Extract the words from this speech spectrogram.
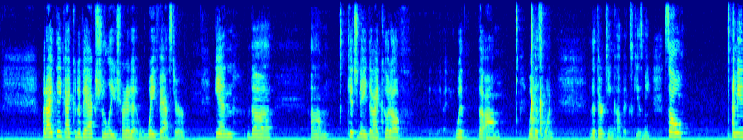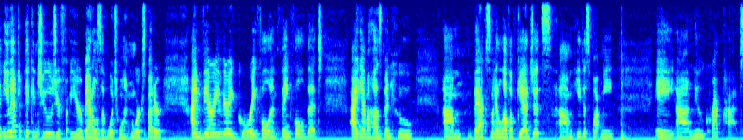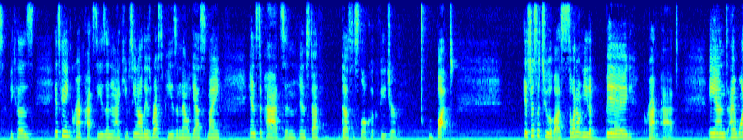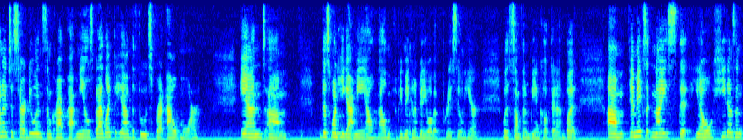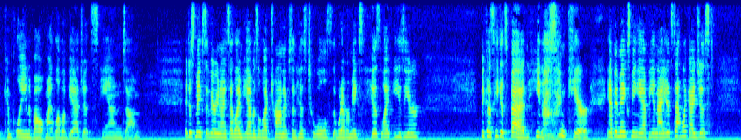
but I think I could have actually shredded it way faster in the um, KitchenAid than I could have with the um, with this one, the 13 cup, excuse me. So, I mean, you have to pick and choose your your battles of which one works better. I'm very, very grateful and thankful that I have a husband who um, backs my love of gadgets. Um, he just bought me a uh, new crock pot because it's getting crock pot season and I keep seeing all these recipes and now yes my Instapots and, and stuff does the slow cook feature but it's just the two of us so I don't need a big crock pot and I wanted to start doing some crock pot meals, but I'd like to have the food spread out more. And um, this one he got me, I'll, I'll be making a video of it pretty soon here with something being cooked in it. But um, it makes it nice that, you know, he doesn't complain about my love of gadgets and um, it just makes it very nice. I let him have his electronics and his tools, whatever makes his life easier. Because he gets fed, he doesn't care. If it makes me happy and I, it's not like I just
